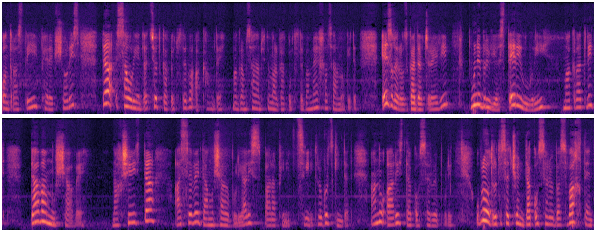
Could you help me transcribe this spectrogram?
კონტრასტი ფერებს შორის და საორიენტაციოდ გაყვეთდება აქამდე, მაგრამ სანამ თვითონ არ გაყვეთდება, მე ხელს არ მოგიდებ. ეს ღეროს გადავჭრელი, ბუნებრივია სტერილური მაკრატლით დავამუშავე ნახშირით და ასევე დამუშავებული არის პარაფინით, ცვილით, როგორც გინდათ. ანუ არის დაკონსერვებული. უბრალოდ, როდესაც ჩვენ დაკონსერვებას ვახდენთ,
